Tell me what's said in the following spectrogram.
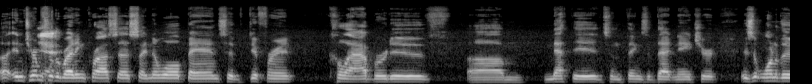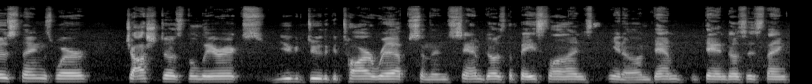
Uh, in terms of the writing process, I know all bands have different collaborative um, methods and things of that nature. Is it one of those things where Josh does the lyrics, you do the guitar riffs, and then Sam does the bass lines, you know, and Dan, Dan does his thing?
